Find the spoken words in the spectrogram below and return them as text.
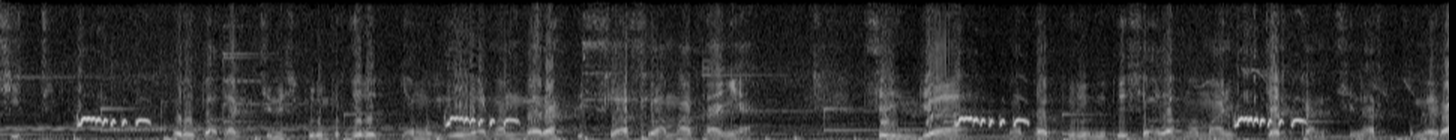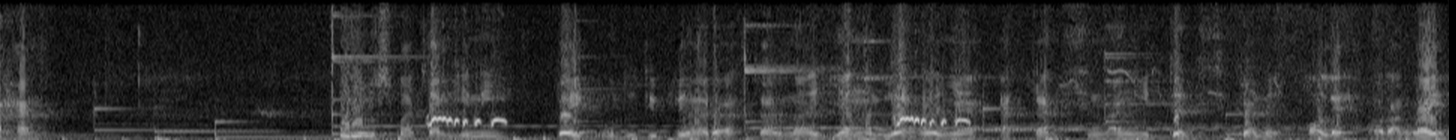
Siti merupakan jenis burung perkutut yang memiliki warna merah di sela-sela matanya sehingga mata burung itu seolah memancarkan sinar kemerahan. Burung semacam ini baik untuk dipelihara karena yang memeliharanya akan disenangi dan disegani oleh orang lain.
